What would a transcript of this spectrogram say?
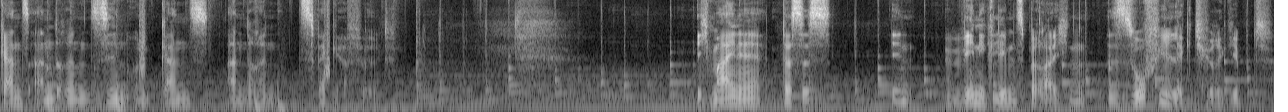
ganz anderen Sinn und ganz anderen Zweck erfüllt. Ich meine, dass es in wenig Lebensbereichen so viel Lektüre gibt,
